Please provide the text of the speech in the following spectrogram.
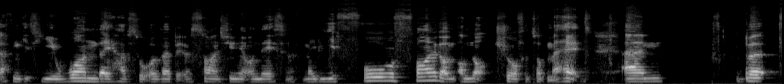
I think it's year one, they have sort of a bit of a science unit on this and maybe year four or five. I'm, I'm not sure off the top of my head. Um, but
